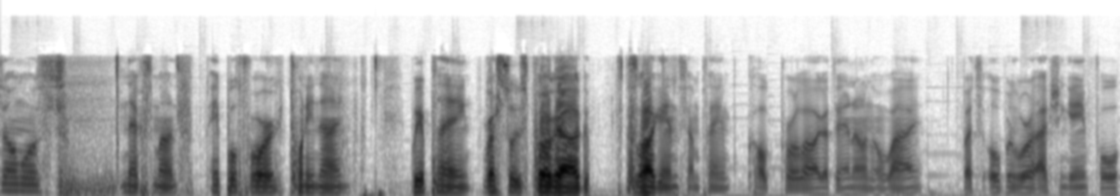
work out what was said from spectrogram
is almost next month, April 4, 29. We are playing Rustlers Prologue. Of games I'm playing called Prologue at the end, I don't know why. But it's an open world action game full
